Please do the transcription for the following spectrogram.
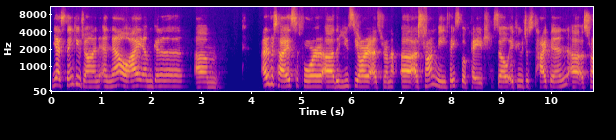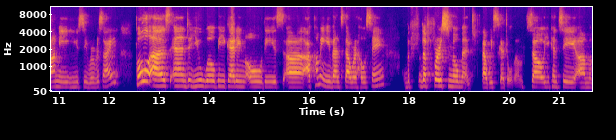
Yes, thank you, John. And now I am going to um, advertise for uh, the UCR uh, Astronomy Facebook page. So if you just type in uh, Astronomy UC Riverside, follow us and you will be getting all these uh, upcoming events that we're hosting the, the first moment that we schedule them. So you can see um,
